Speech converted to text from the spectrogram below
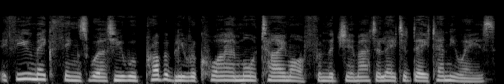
if you make things worse, you will probably require more time off from the gym at a later date, anyways.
